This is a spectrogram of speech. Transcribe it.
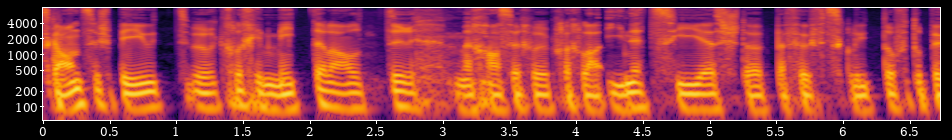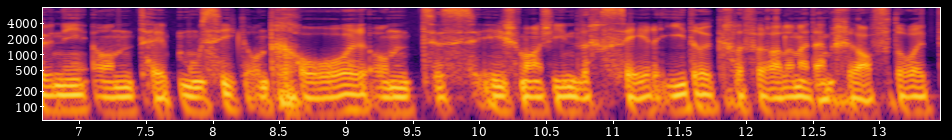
Das Ganze spielt wirklich im Mittelalter. Man kann sich wirklich reinziehen. Es stehen etwa 50 Leute auf der Bühne und hat Musik und Chor. Und es ist wahrscheinlich sehr eindrücklich, vor allem an diesem Kraftort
